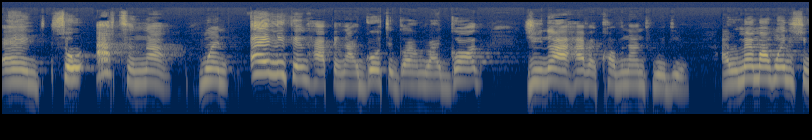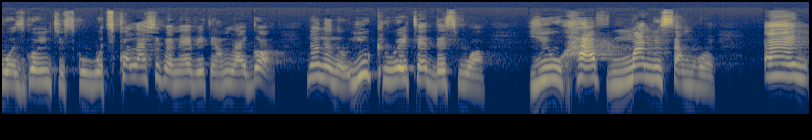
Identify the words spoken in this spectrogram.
And so after now, when anything happened, I go to God. I'm like, God, do you know I have a covenant with you. I remember when she was going to school with scholarship and everything. I'm like, God, no, no, no. You created this world. You have money somewhere. And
